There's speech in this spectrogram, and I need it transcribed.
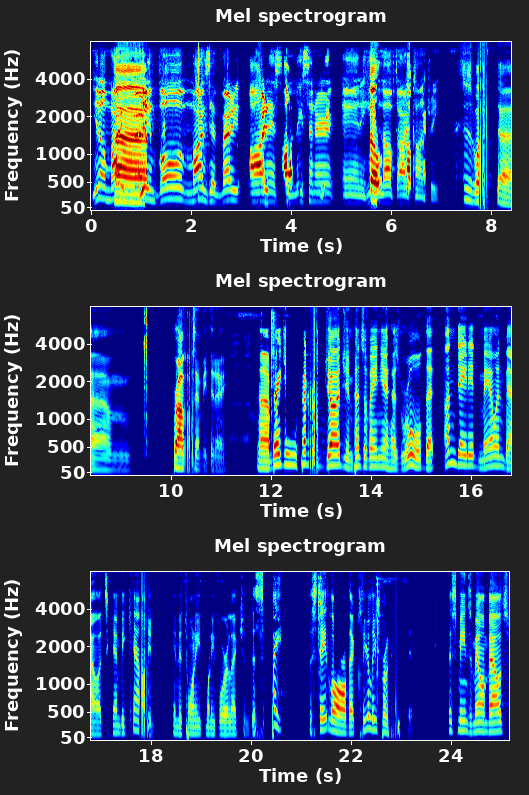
You know, Mark Uh, is very involved. Mark's a very honest listener, and he So- loves our country. This is what um, Bravo sent me today. Uh, breaking federal judge in Pennsylvania has ruled that undated mail in ballots can be counted in the 2024 election, despite the state law that clearly prohibits it. This means mail in ballots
